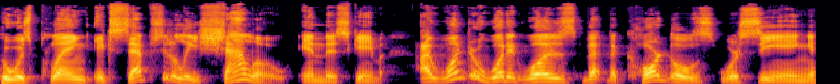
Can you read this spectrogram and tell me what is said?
who was playing exceptionally shallow in this game. I wonder what it was that the Cardinals were seeing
